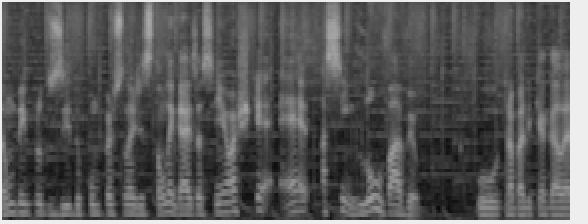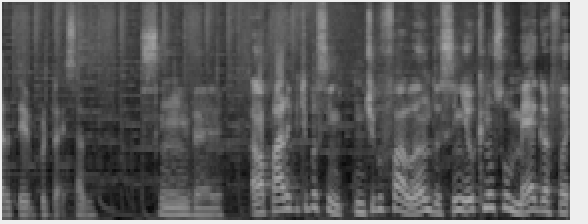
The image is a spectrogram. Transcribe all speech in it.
tão bem produzido, com personagens tão legais assim, eu acho que é, é assim, louvável o trabalho que a galera teve por trás, sabe? Sim, velho. É uma parada que, tipo assim, contigo falando, assim, eu que não sou mega fã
